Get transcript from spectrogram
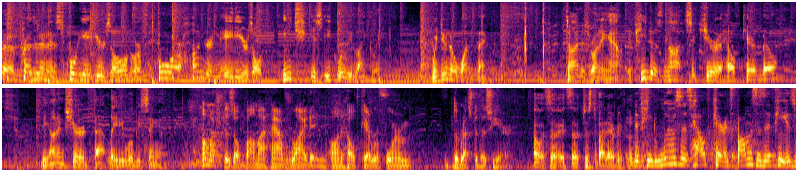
the president is 48 years old or 480 years old, each is equally likely. We do know one thing time is running out. If he does not secure a health care bill, the uninsured fat lady will be singing. How much does Obama have riding on health care reform the rest of this year? Oh, it's a, it's a, just about everything. If he loses health care, it's almost as if he is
